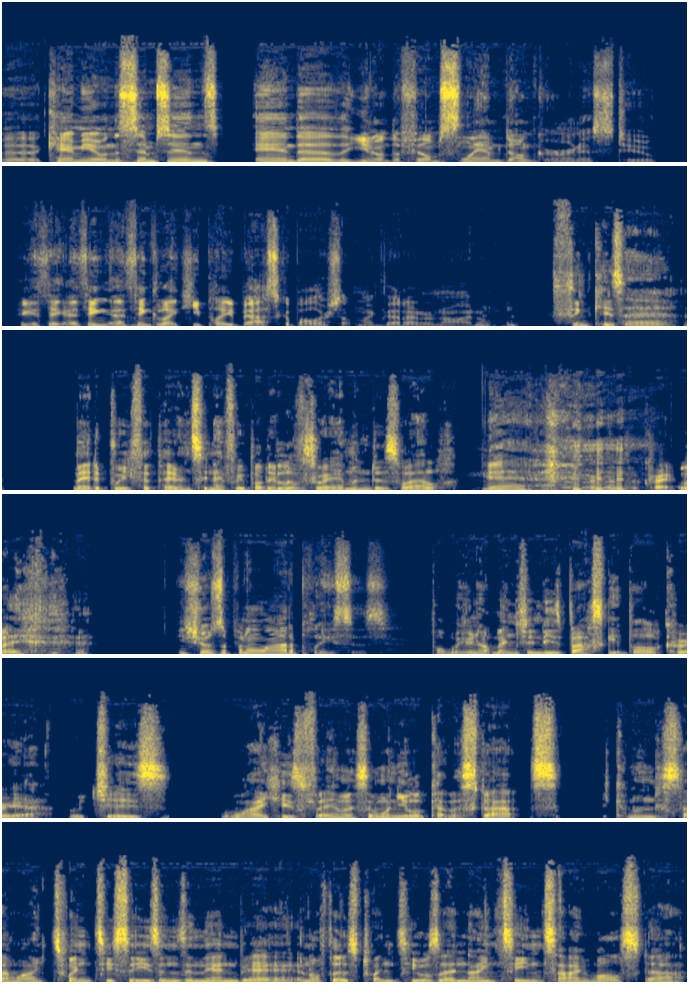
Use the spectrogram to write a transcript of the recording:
uh, cameo in The Simpsons and uh, the, you know the film Slam Dunk Ernest too. Like, I think I think I think like he played basketball or something like that. I don't know. I don't. Think he's uh, made a brief appearance in Everybody Loves Raymond as well, Yeah, if I remember correctly. he shows up in a lot of places. but we've not mentioned his basketball career, which is why he's famous. And when you look at the stats, you can understand why. 20 seasons in the NBA, and of those 20, he was a 19 time All Star.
